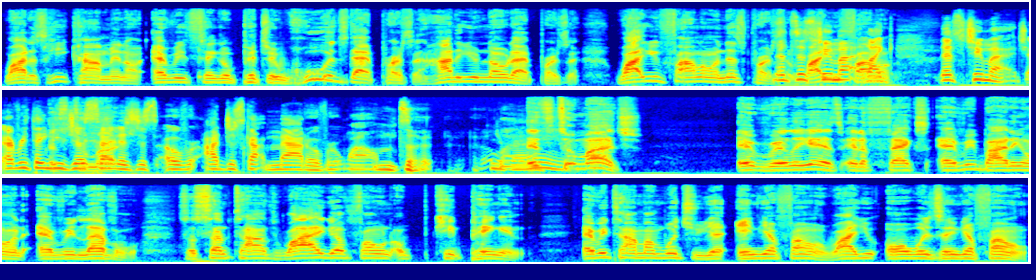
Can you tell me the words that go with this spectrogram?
Why does he comment on every single picture? Who is that person? How do you know that person? Why are you following this person? That's just Why too much. follow- Like that's too much. Everything you just said much. is just over. I just got mad overwhelmed. Like, It's too much. It really is. It affects everybody on every level. So sometimes, why your phone o- keep pinging? Every time I'm with you, you're in your phone. Why are you always in your phone?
